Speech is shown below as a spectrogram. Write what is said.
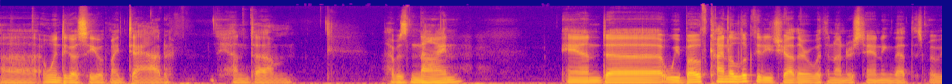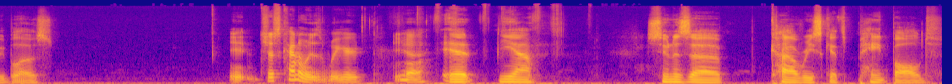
Uh, I went to go see it with my dad, and um, I was nine, and uh, we both kind of looked at each other with an understanding that this movie blows. It just kind of was weird. Yeah. It yeah. Soon as uh, Kyle Reese gets paintballed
